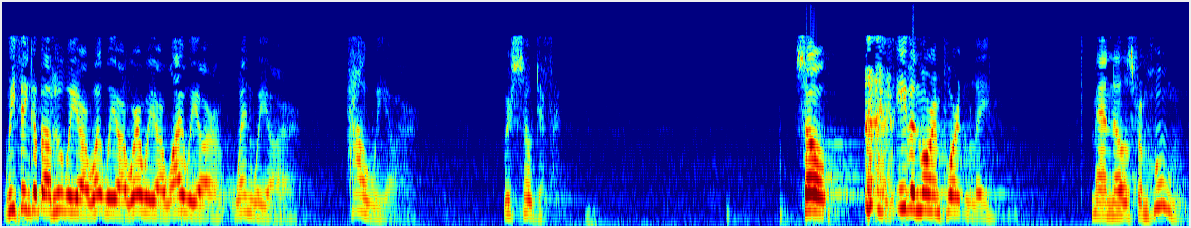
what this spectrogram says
We think about who we are, what we are, where we are, why we are, when we are, how we are. We're so different. So, even more importantly, man knows from whom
